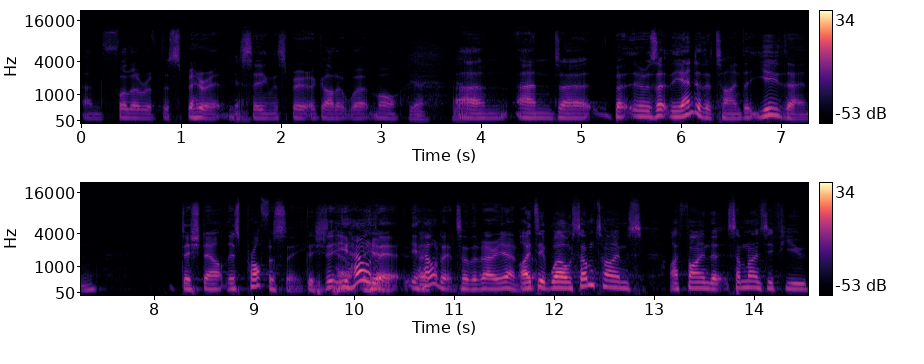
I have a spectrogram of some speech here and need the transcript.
and fuller of the Spirit Yeah. and seeing the Spirit of God at work more. Yeah. yeah. Um, and uh, but it was at the end of the time that you then dished out this prophecy. Dished you out, held it. You Uh, held it to the very end. I did. Well, sometimes I find that sometimes if you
